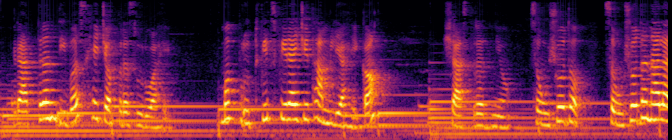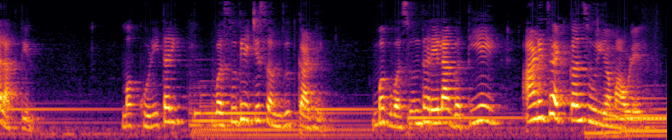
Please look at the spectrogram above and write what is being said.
रात्रंदिवस हे चक्र सुरू आहे. मग पृथ्वीच फिरायची थांबली आहे का? शास्त्रज्ञ संशोधक संशोधनाला लागतील. मग कुणीतरी वसुधेची समजूत काढेल. मग वसुंधरेला गती येईल आणि झटकन सूर्य मावळेल.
